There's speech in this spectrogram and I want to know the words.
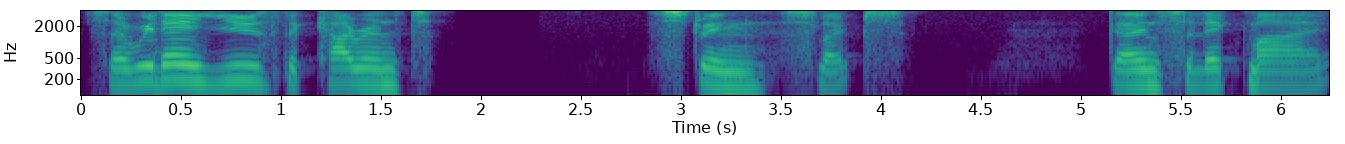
So we don't use the current string slopes. Go and select my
